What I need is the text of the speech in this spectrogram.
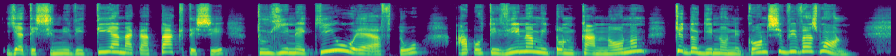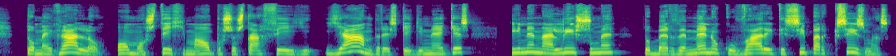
για τη συνειδητή ανακατάκτηση του γυναικείου εαυτού από τη δύναμη των κανόνων και των κοινωνικών συμβιβασμών. Το μεγάλο όμως στίχημα όπως σωστά φύγει για άνδρες και γυναίκες είναι να λύσουμε το μπερδεμένο κουβάρι της ύπαρξής μας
